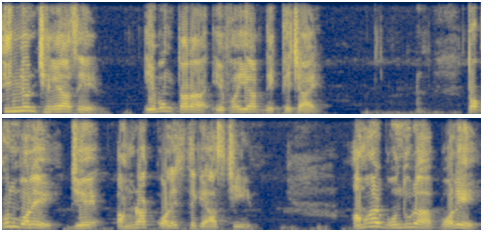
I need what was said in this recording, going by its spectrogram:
তিনজন ছেলে আসে এবং তারা এফআইআর দেখতে চায়। তখন বলে যে, আমরা কলেজ থেকে আসছি। আমার বন্ধুরা বলে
